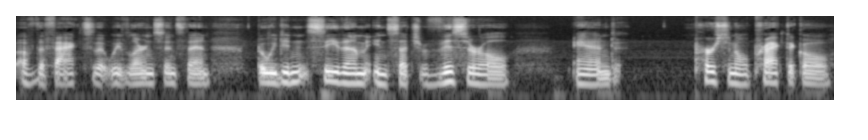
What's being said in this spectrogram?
of the facts that we've learned since then, but we didn't see them in such visceral and personal, practical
